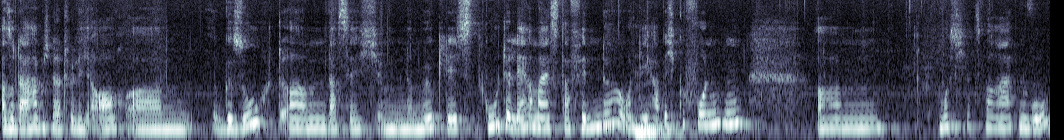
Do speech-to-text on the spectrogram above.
Also da habe ich natürlich auch ähm, gesucht, ähm, dass ich eine möglichst gute Lehrmeister finde und mhm. die habe ich gefunden. Ähm, muss ich jetzt verraten, wo?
